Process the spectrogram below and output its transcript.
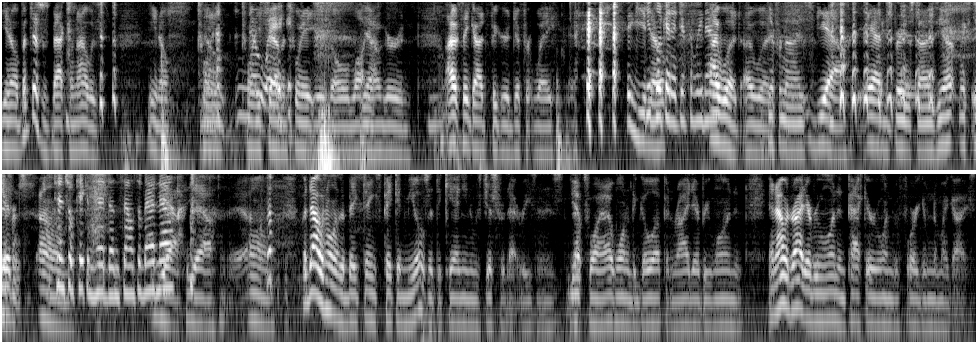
you know, but this was back when I was, you know, 20, No 27, way. 28 years old, a lot Yeah. younger. And I think I'd figure a different way. you You'd know, look at it differently now. I would. I would. Different eyes. Yeah. And Experienced eyes. Yeah, makes a difference. um, Potential kick in the head doesn't sound so bad now. Yeah. Yeah. Um, but that was one of the big things picking mules at the canyon was just for that reason. Is Yep. that's why I wanted to go up and ride every one, and and I would ride every one and pack every one before I give them to my guys.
